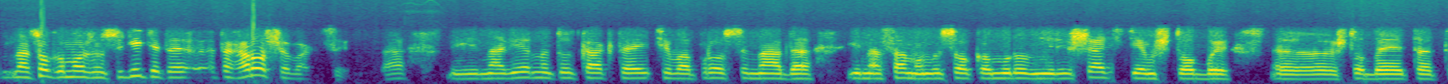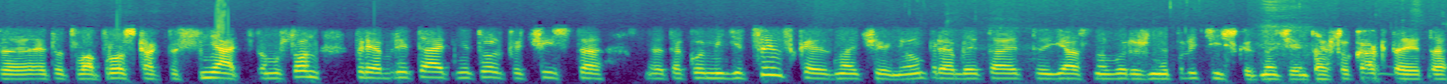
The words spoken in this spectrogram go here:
насколько можно судить, это, это хорошая вакцина, да? и, наверное, тут как-то эти вопросы надо и на самом высоком уровне решать с тем, чтобы, э, чтобы этот, э, этот вопрос как-то снять, потому что он приобретает не только чисто э, такое медицинское значение, он приобретает ясно выраженное политическое значение. Так что как-то это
